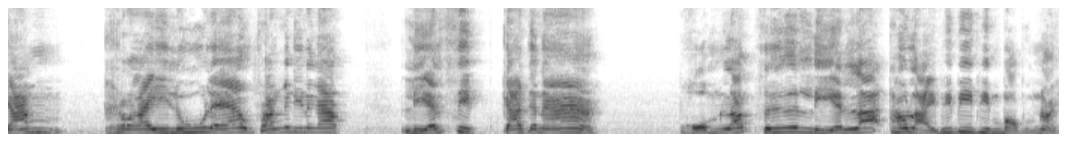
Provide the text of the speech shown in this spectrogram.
ย้ำใครรู้แล้วฟังให้ดีนะครับ เหรียญสิบกาญจนา ผมรับซื้อเหรียญละเท่าไหร่พี่พี่พิมพ์บอกผมหน่อย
